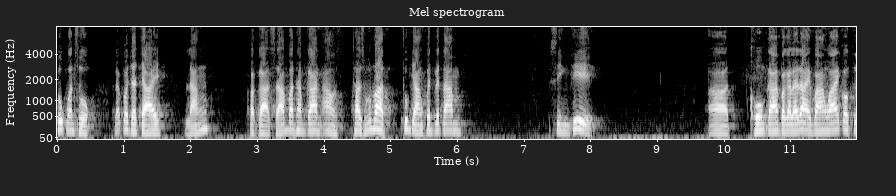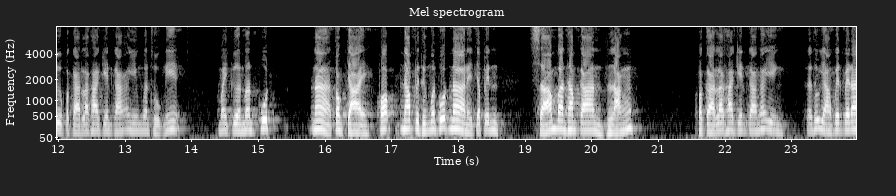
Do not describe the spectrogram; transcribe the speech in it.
ทุกวันศุกร์แล้วก็จะจ่ายหลังประกาศสามวันทำการอ้าวถ้าสมมติว่าทุกอย่างเป็นไปตามสิ่งที่อ่า โครงการประกันรายได้วางไว้ก็คือประกาศราคาเกณฑ์กลางอ้างอิงวันศุกร์นี้ ไม่เกินวันพุธหน้าต้องจ่าย เพราะนับไปถึงวันพุธหน้าเนี่ยจะเป็นสามวันทำการหลังประกาศราคาเกณฑ์กลางอ้างอิง แต่ทุกอย่างเป็นไปได้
